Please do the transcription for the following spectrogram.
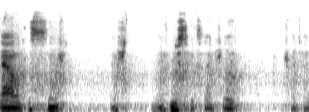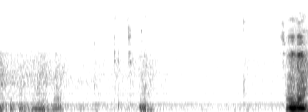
Now this actually, actually mistakes actually So I'm gonna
